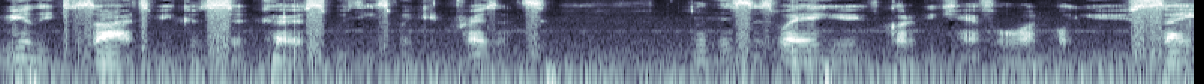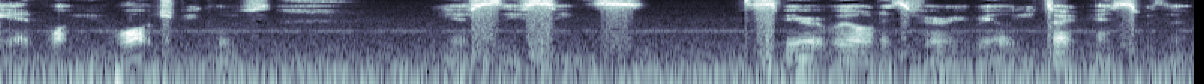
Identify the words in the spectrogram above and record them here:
really desire to be cursed with his wicked presence. And this is where you've got to be careful on what you say and what you watch because, yes, these things, the spirit world is very real, you don't mess with it.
